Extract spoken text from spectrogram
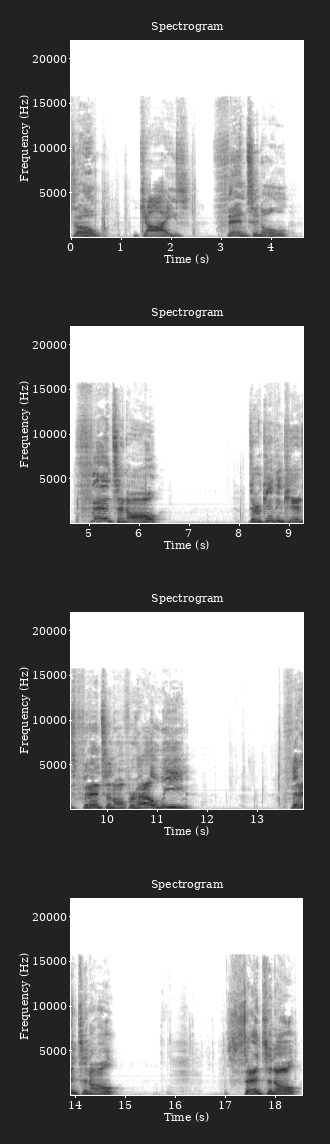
So, guys, fentanyl, fentanyl. They're giving kids fentanyl for Halloween. Fentanyl. Sentinel,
